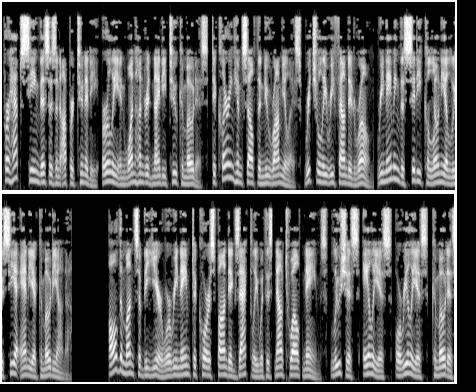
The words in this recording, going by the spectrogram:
Perhaps seeing this as an opportunity, early in 192 Commodus, declaring himself the new Romulus, ritually refounded Rome, renaming the city Colonia Lucia Annia Commodiana. All the months of the year were renamed to correspond exactly with his now 12 names, Lucius, Aelius, Aurelius, Commodus,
